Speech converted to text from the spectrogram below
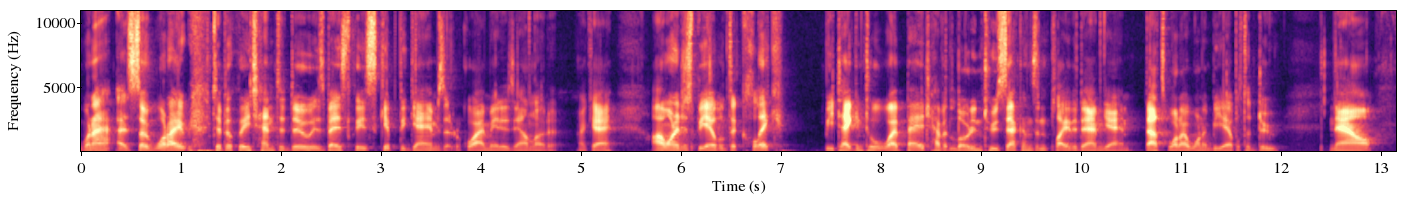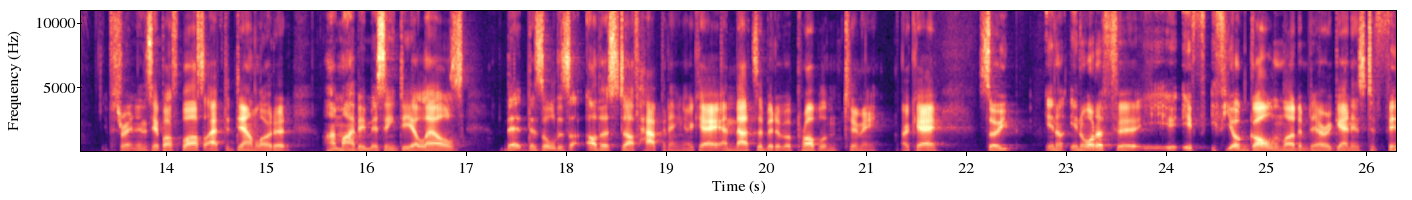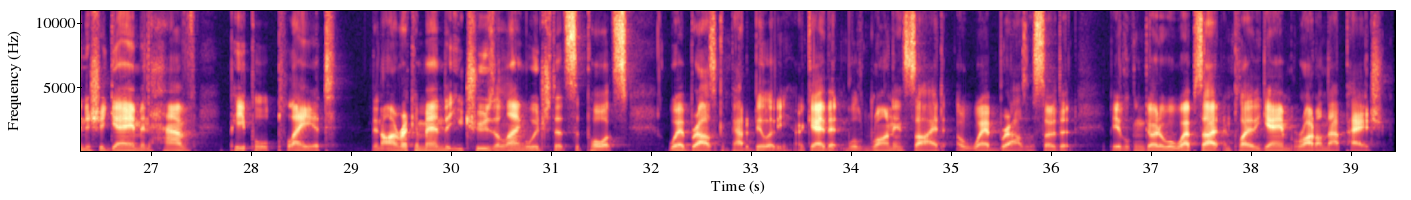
When I so what I typically tend to do is basically skip the games that require me to download it. Okay, I want to just be able to click, be taken to a web page, have it load in two seconds, and play the damn game. That's what I want to be able to do. Now, if it's written in C++, I have to download it. I might be missing DLLs. There's all this other stuff happening. Okay, and that's a bit of a problem to me. Okay, so in in order for if if your goal in Ludum Dare again is to finish a game and have people play it then I recommend that you choose a language that supports web browser compatibility, okay, that will run inside a web browser so that people can go to a website and play the game right on that page.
